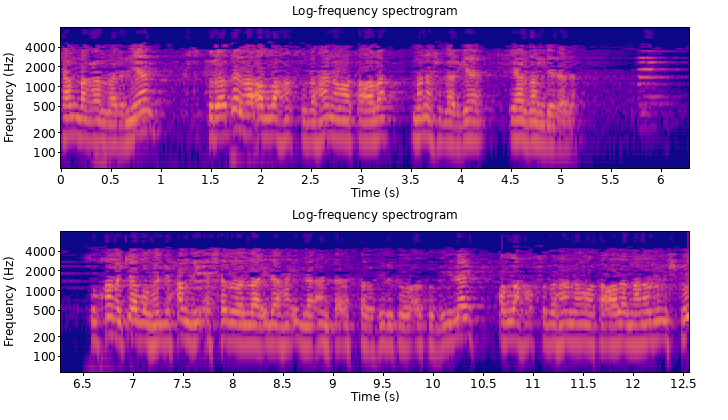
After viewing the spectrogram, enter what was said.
kambag'allarini ham kutib turadi va alloh subhanava taolo mana shularga yordam beradi سبحانك اللهم بحمدك أشهد أن لا إله إلا أنت أستغفرك وأتوب إليك الله سبحانه وتعالى mana bu ushbu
